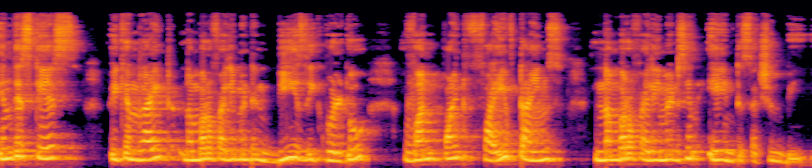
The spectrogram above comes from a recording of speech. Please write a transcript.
In this case we can write number of element in B is equal to 1.5 times number of elements in A intersection B.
